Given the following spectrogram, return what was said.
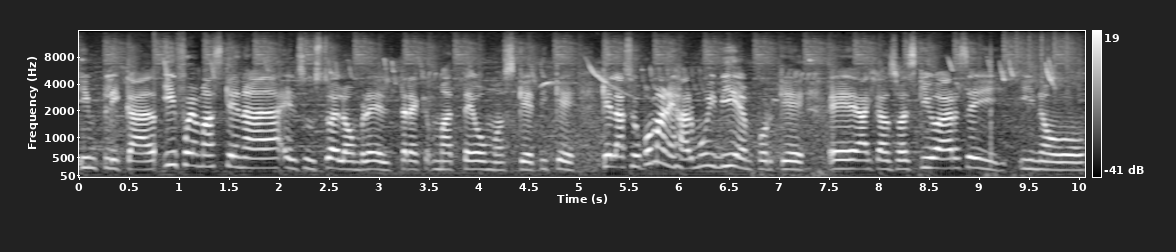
implicado. Y fue más que nada el susto del hombre del Trek Mateo Moschetti que, que la supo manejar muy bien porque eh, alcanzó a esquivarse y, y no,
